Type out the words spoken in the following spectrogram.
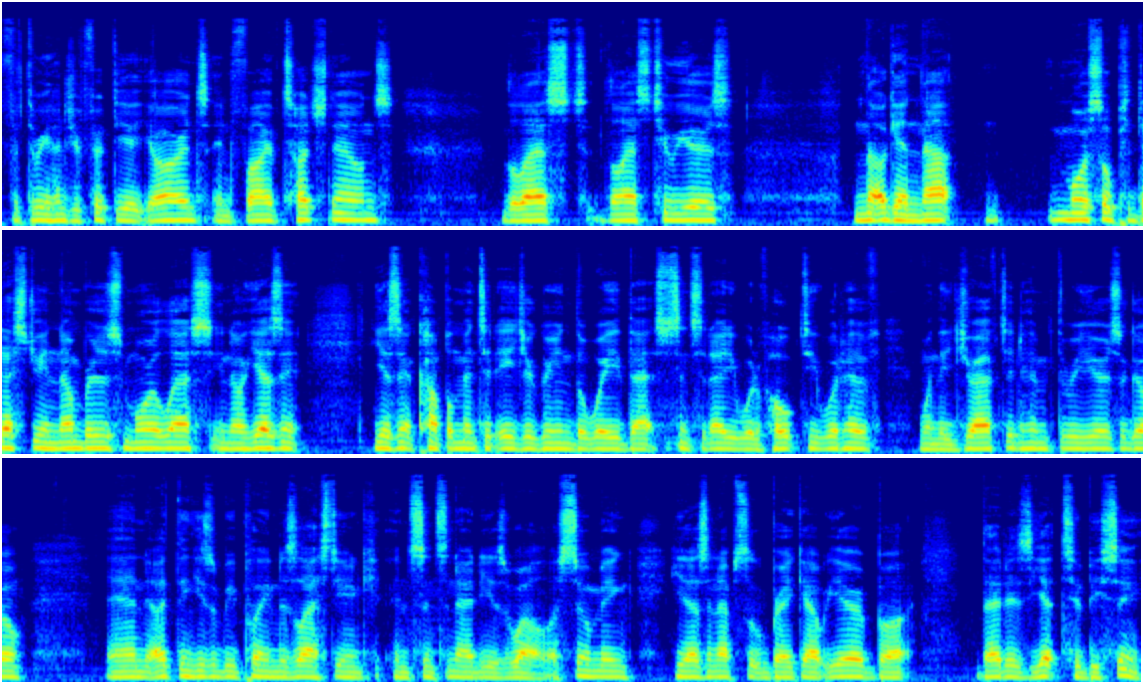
for 358 yards and five touchdowns. The last the last two years. Now again, not more so pedestrian numbers, more or less. You know, he hasn't he hasn't complimented AJ Green the way that Cincinnati would have hoped he would have when they drafted him three years ago. And I think he's going to be playing his last year in, in Cincinnati as well, assuming he has an absolute breakout year, but that is yet to be seen.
